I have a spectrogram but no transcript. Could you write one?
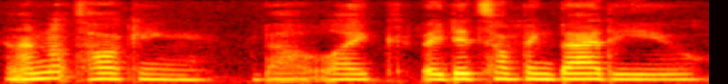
And I'm not talking about like they did something bad to you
